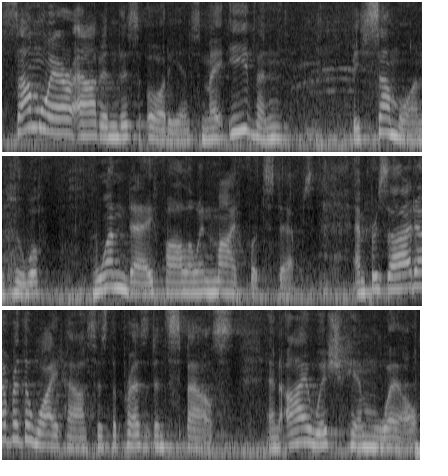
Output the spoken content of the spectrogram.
Somewhere out in this audience may even be someone who will one day follow in my footsteps and preside over the White House as the president's spouse. And I wish him well.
